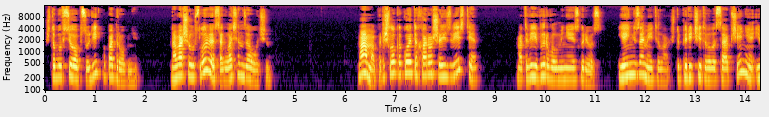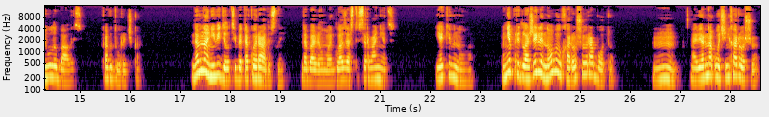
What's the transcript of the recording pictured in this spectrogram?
чтобы все обсудить поподробнее. На ваши условия согласен заочно». «Мама, пришло какое-то хорошее известие?» Матвей вырвал меня из грез. Я и не заметила, что перечитывала сообщение и улыбалась, как дурочка. «Давно не видел тебя такой радостной», — добавил мой глазастый сорванец. Я кивнула. Мне предложили новую хорошую работу. Ммм, наверное, очень хорошую.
